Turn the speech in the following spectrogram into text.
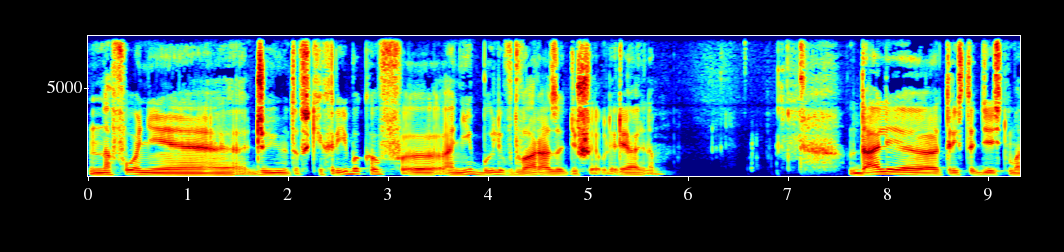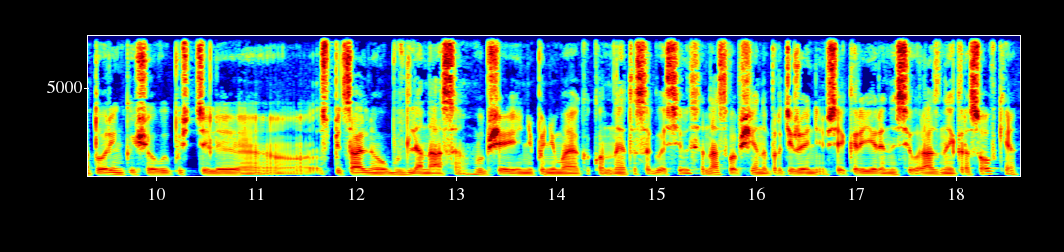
На фоне джиюнитовских рибаков э, они были в два раза дешевле, реально. Далее 310 моторинг еще выпустили э, специальную обувь для НАСА. Вообще я не понимаю, как он на это согласился. НАСА вообще на протяжении всей карьеры носил разные кроссовки.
